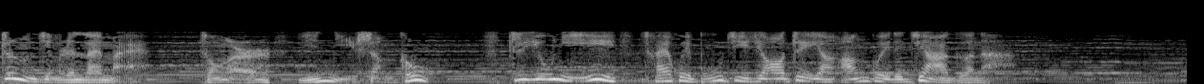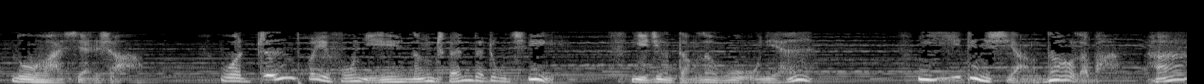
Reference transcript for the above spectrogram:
正经人来买，从而引你上钩。只有你才会不计较这样昂贵的价格呢，卢瓦先生，我真佩服你能沉得住气。已经等了五年，你一定想到了吧？啊，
